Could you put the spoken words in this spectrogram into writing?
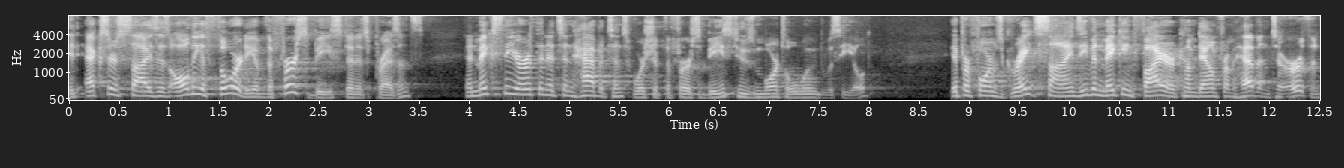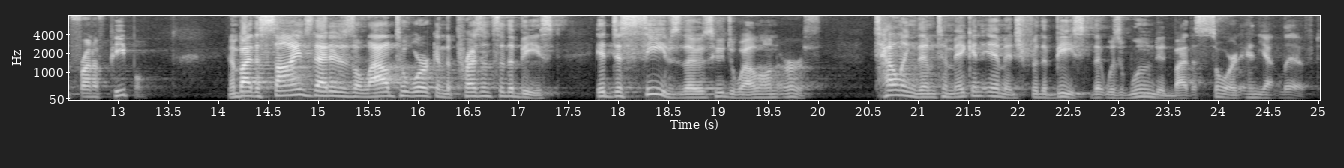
It exercises all the authority of the first beast in its presence and makes the earth and its inhabitants worship the first beast whose mortal wound was healed. It performs great signs, even making fire come down from heaven to earth in front of people. And by the signs that it is allowed to work in the presence of the beast, it deceives those who dwell on earth, telling them to make an image for the beast that was wounded by the sword and yet lived.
